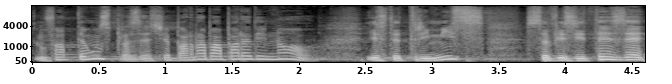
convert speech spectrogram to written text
În fapte 11, Barnaba apare din nou. Este trimis să viziteze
